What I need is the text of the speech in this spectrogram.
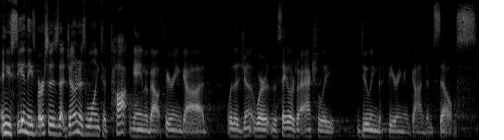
And you see in these verses that Jonah is willing to talk game about fearing God, where the, where the sailors are actually doing the fearing of God themselves.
